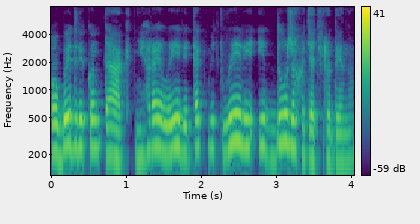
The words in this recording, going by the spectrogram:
Обидві контактні, грайливі та кмітливі і дуже хотять в родину.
